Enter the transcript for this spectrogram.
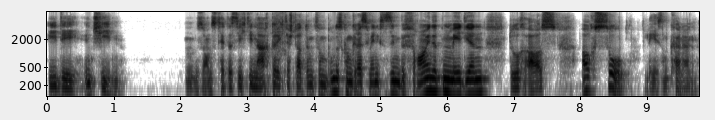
Idee entschieden. Sonst hätte sich die Nachberichterstattung zum Bundeskongress wenigstens in befreundeten Medien durchaus auch so lesen können.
